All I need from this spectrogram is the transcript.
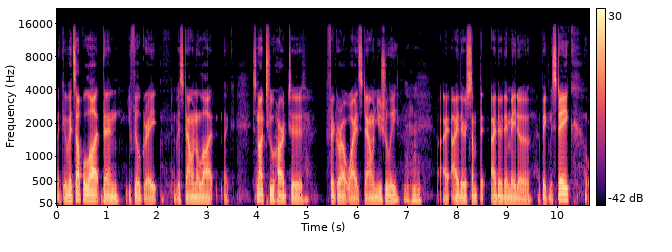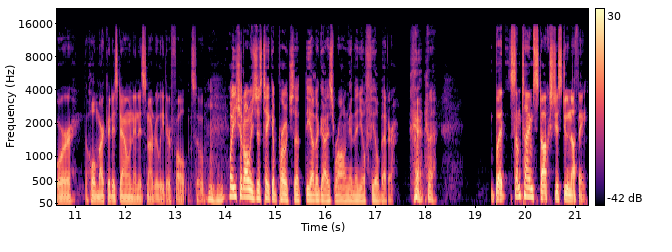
like if it's up a lot, then you feel great. If it's down a lot, like it's not too hard to figure out why it's down usually. Mm-hmm. Either something either they made a, a, big mistake or the whole market is down and it's not really their fault. So mm-hmm. well you should always just take approach that the other guy's wrong and then you'll feel better. But sometimes stocks just do nothing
